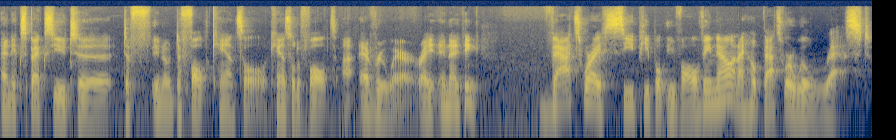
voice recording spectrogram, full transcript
and expects you to, def, you know, default cancel, cancel default uh, everywhere, right? And I think that's where I see people evolving now, and I hope that's where we'll rest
